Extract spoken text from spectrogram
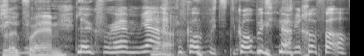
Leuk voor hem. Leuk voor hem, ja. ja. Ik hoop het, ik het in ieder geval.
